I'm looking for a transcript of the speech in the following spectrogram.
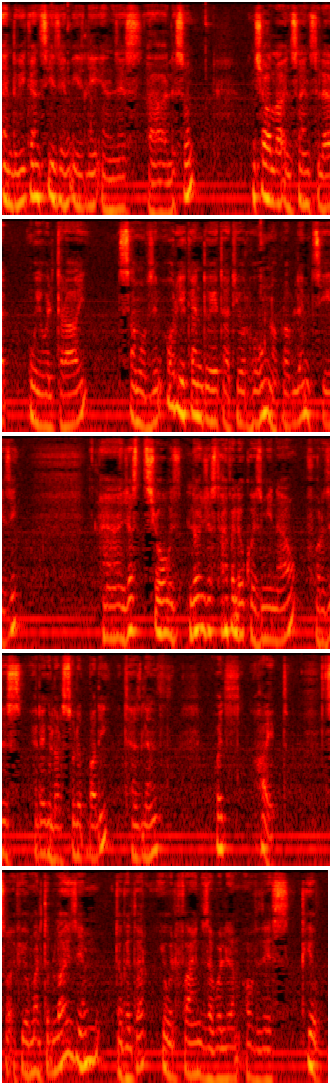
And we can see them easily in this uh, lesson. Inshallah in science lab we will try some of them or you can do it at your home no problem it's easy. Uh, just show just have a look with me now for this regular solid body. It has length width height. So if you multiply them together you will find the volume of this cube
